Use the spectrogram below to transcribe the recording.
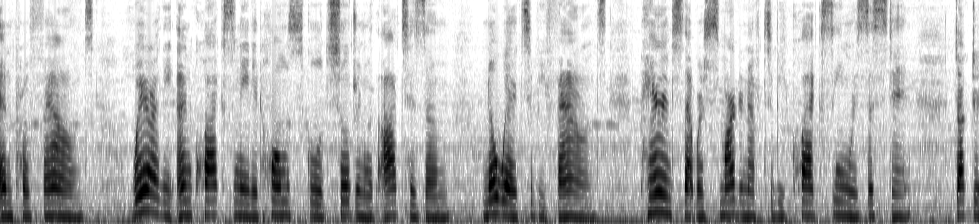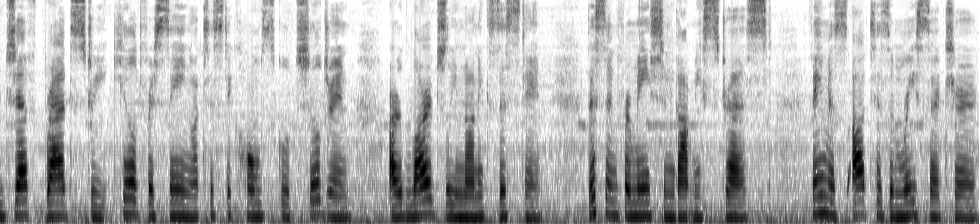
and profound. Where are the unquaccinated homeschooled children with autism? Nowhere to be found. Parents that were smart enough to be quaxine resistant. Dr. Jeff Bradstreet killed for saying autistic homeschooled children are largely non existent. This information got me stressed. Famous autism researcher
